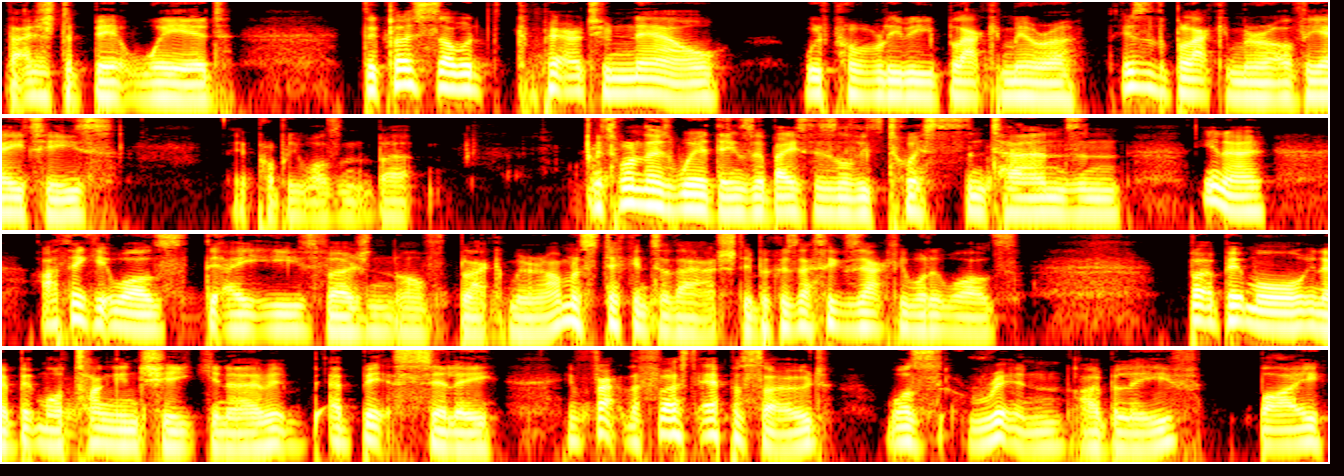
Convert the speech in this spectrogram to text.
that are just a bit weird. The closest I would compare it to now would probably be Black Mirror. Is the Black Mirror of the 80s. It probably wasn't, but it's one of those weird things where basically there's all these twists and turns and, you know, I think it was the 80s version of Black Mirror. I'm going to stick into that actually because that's exactly what it was but a bit more, you know, a bit more tongue in cheek, you know, a bit, a bit silly. In fact, the first episode was written, I believe, by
